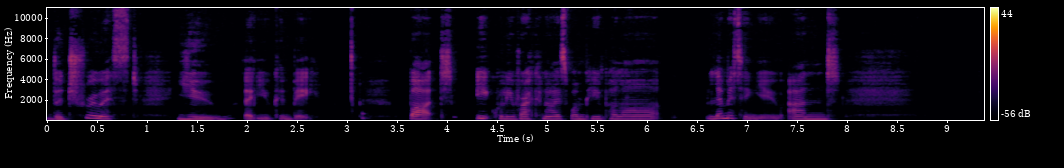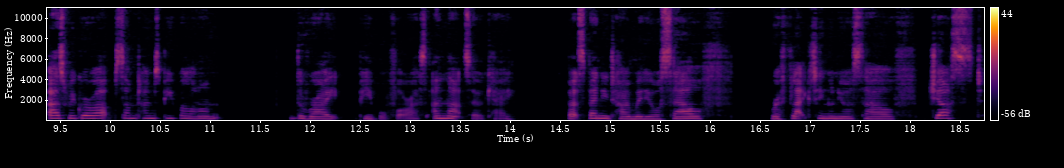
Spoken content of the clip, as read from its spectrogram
the truest you that you can be. But equally, recognize when people are limiting you and as we grow up, sometimes people aren't the right people for us, and that's okay. But spending time with yourself, reflecting on yourself, just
